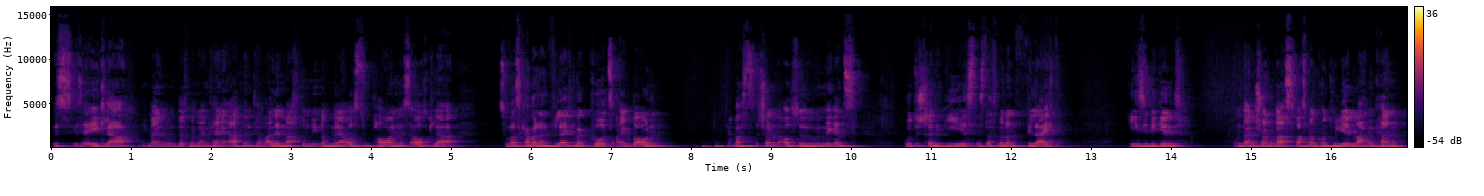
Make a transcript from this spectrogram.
ist, ist ja eh klar. Ich meine, und dass man dann keine harten Intervalle macht, um die noch mehr auszupowern, ist auch klar. Sowas kann man dann vielleicht mal kurz einbauen. Was schon auch so eine ganz gute Strategie ist, ist, dass man dann vielleicht easy beginnt und dann schon was, was man kontrolliert machen kann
